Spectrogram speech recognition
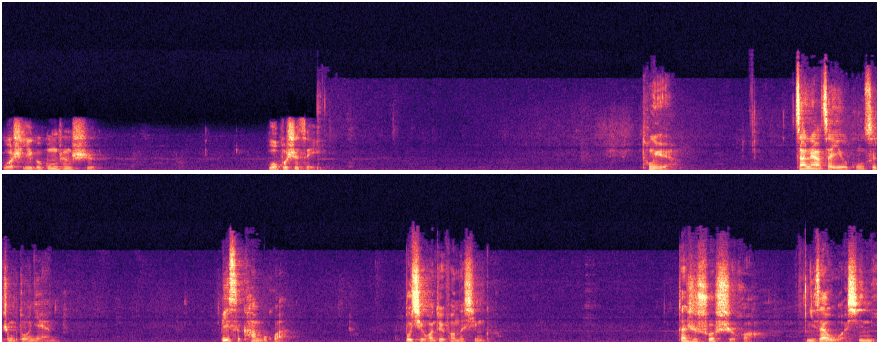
我是一个工程师，我不是贼。通宇，咱俩在一个公司这么多年，彼此看不惯，不喜欢对方的性格。但是说实话，你在我心里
